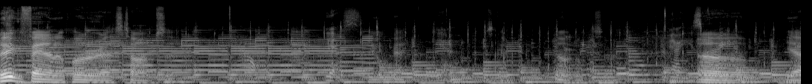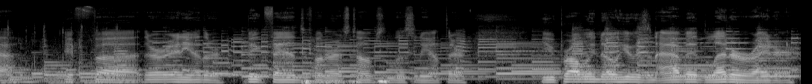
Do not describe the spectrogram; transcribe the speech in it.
Big fan of Hunter S. Thompson. Yes. You okay? Yeah. He's great. No, don't be sorry. Yeah, he's great. Um, yeah. If uh, there are any other big fans of Hunter S. Thompson listening out there, you probably know he was an avid letter writer.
